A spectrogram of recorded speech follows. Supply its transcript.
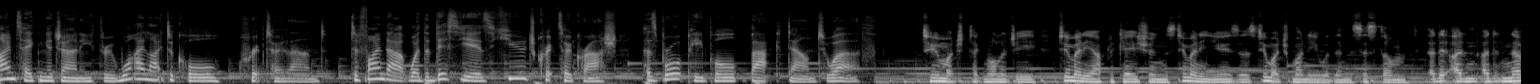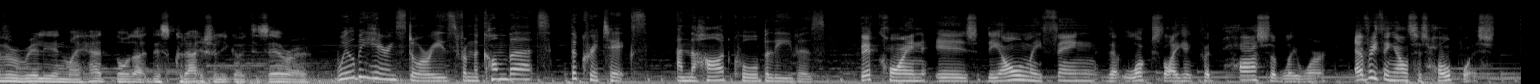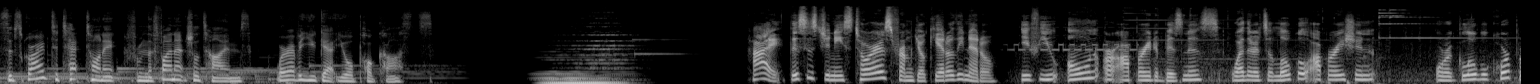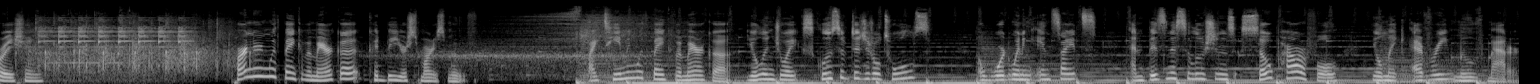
I'm taking a journey through what I like to call Cryptoland to find out whether this year's huge crypto crash has brought people back down to earth. Too much technology, too many applications, too many users, too much money within the system. I, I, I never really in my head thought that this could actually go to zero. We'll be hearing stories from the converts, the critics, and the hardcore believers. Bitcoin is the only thing that looks like it could possibly work. Everything else is hopeless. Subscribe to Tectonic from the Financial Times wherever you get your podcasts. Hi, this is Janice Torres from Yo Quiero Dinero. If you own or operate a business, whether it's a local operation or a global corporation, partnering with Bank of America could be your smartest move. By teaming with Bank of America, you'll enjoy exclusive digital tools, award winning insights, and business solutions so powerful you'll make every move matter.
